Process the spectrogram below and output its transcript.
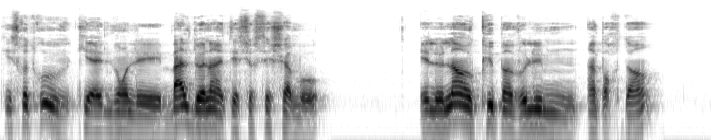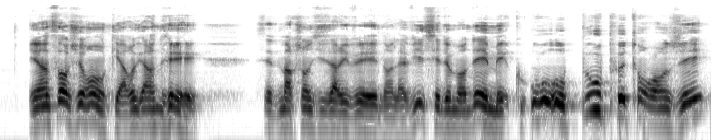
qui se retrouve, dont les balles de lin étaient sur ses chameaux, et le lin occupe un volume important, et un forgeron qui a regardé cette marchandise arriver dans la ville s'est demandé mais où peut-on ranger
